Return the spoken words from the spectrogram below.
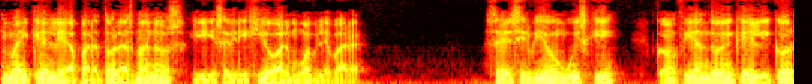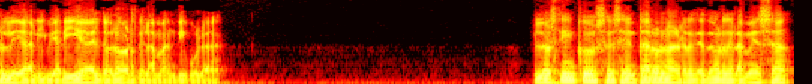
Michael le apartó las manos y se dirigió al mueble bar. Se sirvió un whisky confiando en que el licor le aliviaría el dolor de la mandíbula. Los cinco se sentaron alrededor de la mesa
